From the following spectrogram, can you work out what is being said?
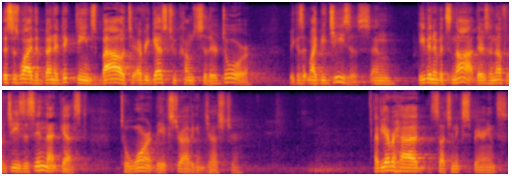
This is why the Benedictines bow to every guest who comes to their door, because it might be Jesus. And even if it's not, there's enough of Jesus in that guest to warrant the extravagant gesture. Have you ever had such an experience?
